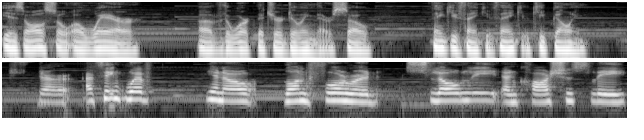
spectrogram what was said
is also aware of the work that you're doing there. So thank you, thank you, thank you. Keep going. Sure. I think we've, you know, gone forward slowly and cautiously.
